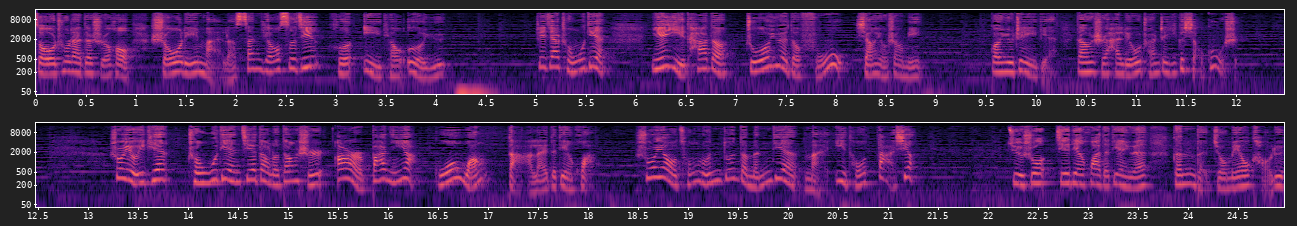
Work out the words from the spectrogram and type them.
走出来的时候手里买了三条丝巾和一条鳄鱼。这家宠物店也以它的卓越的服务享有盛名。关于这一点，当时还流传着一个小故事，说有一天宠物店接到了当时阿尔巴尼亚国王打来的电话，说要从伦敦的门店买一头大象。据说接电话的店员根本就没有考虑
